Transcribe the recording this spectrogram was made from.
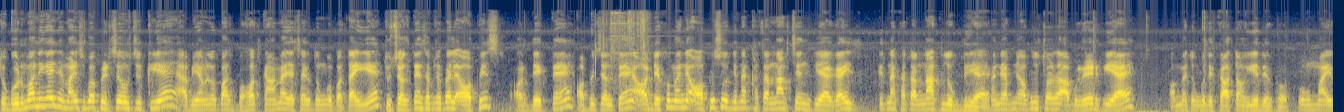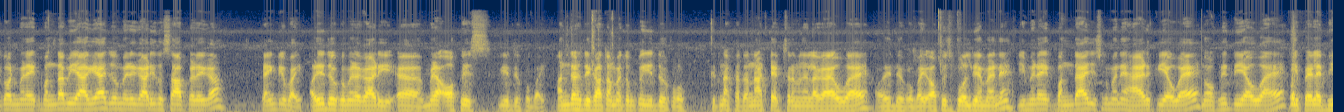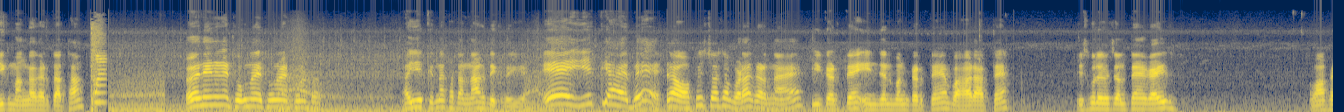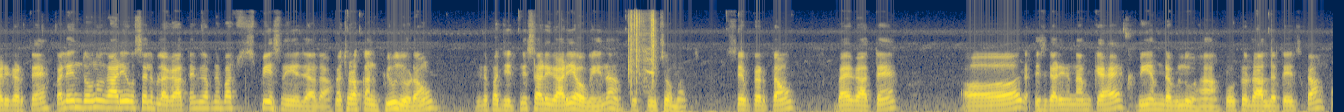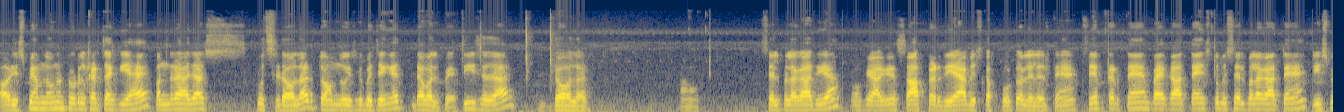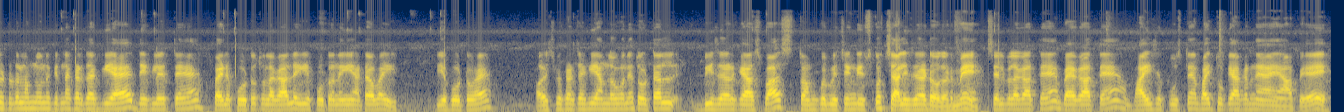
तो गुड मॉर्निंग गाइज़ हमारी सुबह फिर से हो चुकी है। अभी हम लोग पास बहुत काम है जैसा कि तुमको पता ही है। तो चलते हैं सबसे पहले ऑफ़िस और देखते हैं ऑफ़िस चलते हैं। और देखो मैंने ऑफ़िस को कितना खतरनाक चेंज किया है गाइज़ कितना खतरनाक लुक दिया है। मैंने अपने ऑफ़िस थोड़ा सा अपग्रेड किया है। और मैं तुमको दिखाता हूँ ये देखो। ओ माय गॉड मेरा एक बंदा भी आ गया जो मेरी गाड़ी को साफ़ करेगा। थैंक यू भाई और ये देखो मेरा गाड़ी आ, मेरा ऑफ़िस ये देखो भाई अंदर दिखाता हूँ मैं तुमको ये देखो कितना खतरनाक टेक्सचर मैंने लगाया हुआ है। और ये देखो भाई ऑफ़िस खोल दिया मैंने। ये मेरा एक बंदा है जिसको मैंने हायर किया हुआ है नौकरी दिया हुआ है। ये पहले भीख मांगा करता था। नहीं नहीं नहीं ठोकना नहीं ठोकना ठोकना था भाई ये कितना खतरनाक दिख रही है। ए ये क्या है बे? मेरा ऑफ़िस थोड़ा सा बड़ा करना है। ये करते हैं इंजन बंद करते हैं बाहर आते हैं। इसको लेकर चलते हैं गाइज़ वहाँ खड़ी करते हैं। पहले इन दोनों गाड़ियों को सेल्फ लगाते हैं क्योंकि अपने पास स्पेस नहीं है ज़्यादा। मैं थोड़ा कंफ्यूज हो रहा हूँ। मेरे पास जितनी सारी गाड़ियाँ हो गई ना तो पूछो मत। सेव करता हूँ। बैग आते हैं। और इस गाड़ी का नाम क्या है? बी एमडब्ल्यू हाँ। फ़ोटो डाल देते हैं इसका। और इस पे हम लोगों ने टोटल खर्चा किया है पंद्रह हज़ार कुछ डॉलर तो हम लोग इसको बेचेंगे डबल पे, तीस हज़ार डॉलर हाँ। सेल्फ लगा दिया। ओके, आगे साफ़ कर दिया अब इसका फ़ोटो ले लेते हैं। सेव करते हैं। बैक आते हैं। इसको भी सेल्फ लगाते हैं। इस पे टोटल हम लोगों ने कितना खर्चा किया है, देख लेते हैं। पहले फ़ोटो तो लगा ले। ये फ़ोटो नहीं हटा भाई। ये फ़ोटो है। और इसमें खर्चा किया हम लोगों ने टोटल बीस हज़ार के आसपास तो हमको बेचेंगे इसको चालीस हज़ार डॉलर में। सेल्फ लगाते हैं, बैग आते हैं, भाई से पूछते हैं, भाई तू क्या करने आया यहाँ पे?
